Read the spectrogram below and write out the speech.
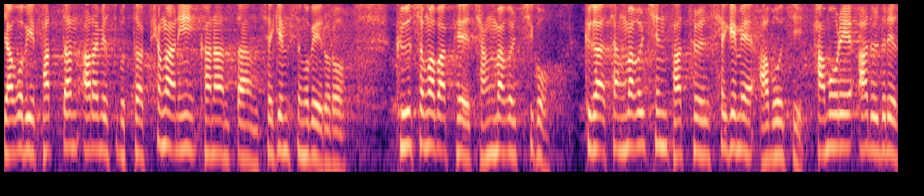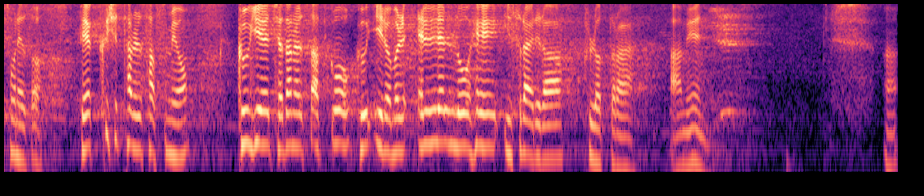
야곱이 바단 아람에서부터 평안히 가나안 땅 세겜 성읍에 이르러 그 성읍 앞에 장막을 치고 그가 장막을 친 밭을 세겜의 아버지 하몰의 아들들의 손에서 백크시타를 샀으며 거기에 재단을 쌓고 그 이름을 엘렐로헤 이스라엘이라 불렀더라. 아멘. 어,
